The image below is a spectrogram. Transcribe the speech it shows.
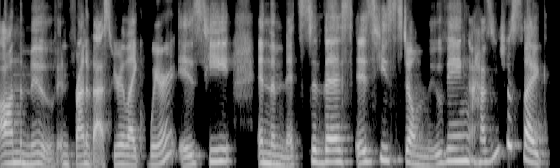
on the move in front of us. We were like, where is he in the midst of this? Is he still moving? Has he just like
